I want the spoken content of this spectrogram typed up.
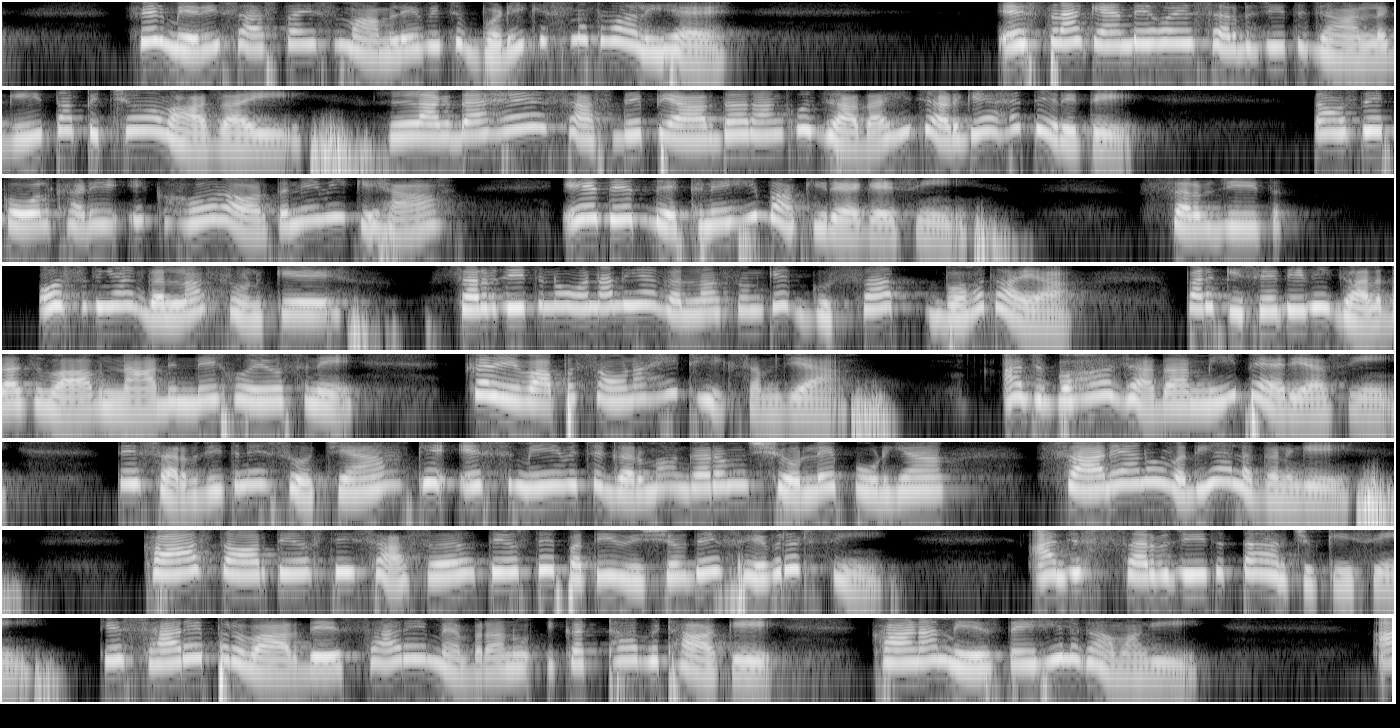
ਫਿਰ ਮੇਰੀ ਸੱਸ ਤਾਂ ਇਸ ਮਾਮਲੇ ਵਿੱਚ ਬੜੀ ਕਿਸਮਤ ਵਾਲੀ ਹੈ। ਇਸ ਤਰ੍ਹਾਂ ਕਹਿੰਦੇ ਹੋਏ ਸਰਬਜੀਤ ਜਾਣ ਲੱਗੀ ਤਾਂ ਪਿੱਛੋਂ ਆਵਾਜ਼ ਆਈ। ਲੱਗਦਾ ਹੈ ਸੱਸ ਦੇ ਪਿਆਰ ਦਾ ਰੰਗ ਕੁਝ ਜ਼ਿਆਦਾ ਹੀ ਚੜ ਗਿਆ ਹੈ ਤੇਰੇ ਤੇ। ਤਾਂ ਉਸਦੇ ਕੋਲ ਖੜੀ ਇੱਕ ਹੋਰ ਔਰਤ ਨੇ ਵੀ ਕਿਹਾ, ਇਹ ਦਿਨ ਦੇਖਣੇ ਹੀ ਬਾਕੀ ਰਹਿ ਗਏ ਸੀ। ਸਰਬਜੀਤ, ਉਸ ਦੀਆਂ ਗੱਲਾਂ ਸੁਣ ਕੇ ਸਰਬਜੀਤ ਨੂੰ ਉਹਨਾਂ ਦੀਆਂ ਗੱਲਾਂ ਸੁਣ ਕੇ ਗੁੱਸਾ ਬਹੁਤ ਆਇਆ, ਪਰ ਕਿਸੇ ਦੀ ਵੀ ਗੱਲ ਦਾ ਜਵਾਬ ਨਾ ਦਿੰਦੇ ਹੋਏ ਉਸਨੇ ਘਰੇ ਵਾਪਸ ਆਉਣਾ ਹੀ ਠੀਕ ਸਮਝਿਆ। ਅੱਜ ਬਹੁਤ ਜ਼ਿਆਦਾ ਮੀਂਹ ਪੈ ਰਿਹਾ ਸੀ ਤੇ ਸਰਬਜੀਤ ਨੇ ਸੋਚਿਆ ਕਿ ਇਸ ਮੀਂਹ ਵਿੱਚ ਗਰਮਾ ਗਰਮ ਛੋਲੇ ਪੂੜੀਆਂ ਸਾਰਿਆਂ ਨੂੰ ਵਧੀਆ ਲੱਗਣਗੇ। ਖਾਸ ਤੌਰ ਤੇ ਉਸ ਦੀ ਸੱਸ ਤੇ ਉਸ ਦੇ ਪਤੀ ਵਿਸ਼ਵ ਦੇ ਫੇਵਰਿਟ ਸੀ। ਅੱਜ ਸਰਬਜੀਤ ਧਾਰ ਚੁੱਕੀ ਸੀ ਕਿ ਸਾਰੇ ਪਰਿਵਾਰ ਦੇ ਸਾਰੇ ਮੈਂਬਰਾਂ ਨੂੰ ਇਕੱਠਾ ਬਿਠਾ ਕੇ ਖਾਣਾ ਮੇਜ਼ ਤੇ ਹੀ ਲਗਾਵਾਂਗੀ।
